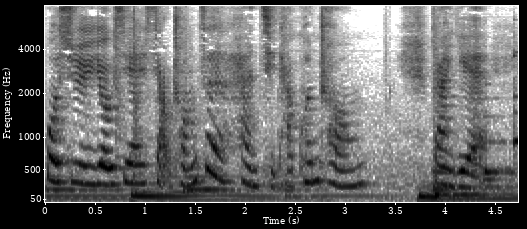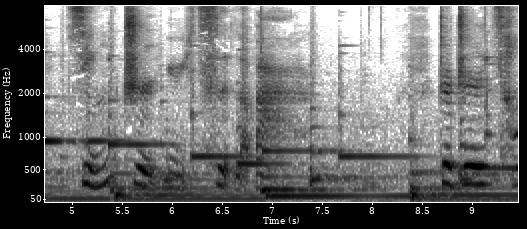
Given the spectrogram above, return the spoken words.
或许有些小虫子和其他昆虫，但也仅止于此了吧。这只聪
